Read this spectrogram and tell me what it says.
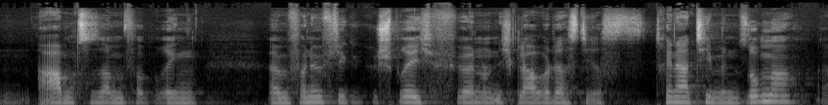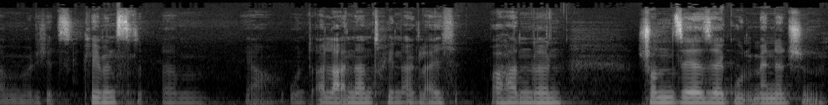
einen Abend zusammen verbringen, ähm, vernünftige Gespräche führen. Und ich glaube, dass das Trainerteam in Summe, ähm, würde ich jetzt Clemens ähm, ja, und alle anderen Trainer gleich behandeln, schon sehr, sehr gut managen.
